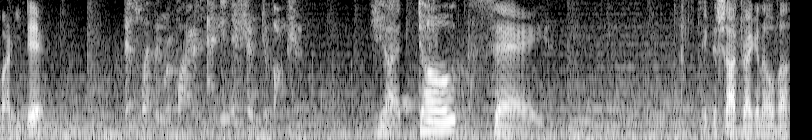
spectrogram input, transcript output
but he did. This weapon requires ammunition to function. You don't say. Take the shot, Dragonova.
